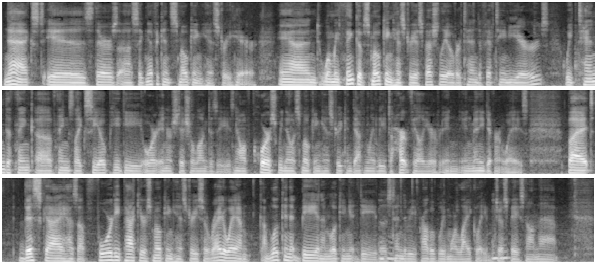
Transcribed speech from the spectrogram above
Next is there's a significant smoking history here. And when we think of smoking history, especially over 10 to 15 years, we tend to think of things like COPD or interstitial lung disease. Now, of course, we know a smoking history can definitely lead to heart failure in, in many different ways. But this guy has a 40 pack year smoking history, so right away I'm, I'm looking at B and I'm looking at D. Those mm-hmm. tend to be probably more likely mm-hmm. just based on that.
